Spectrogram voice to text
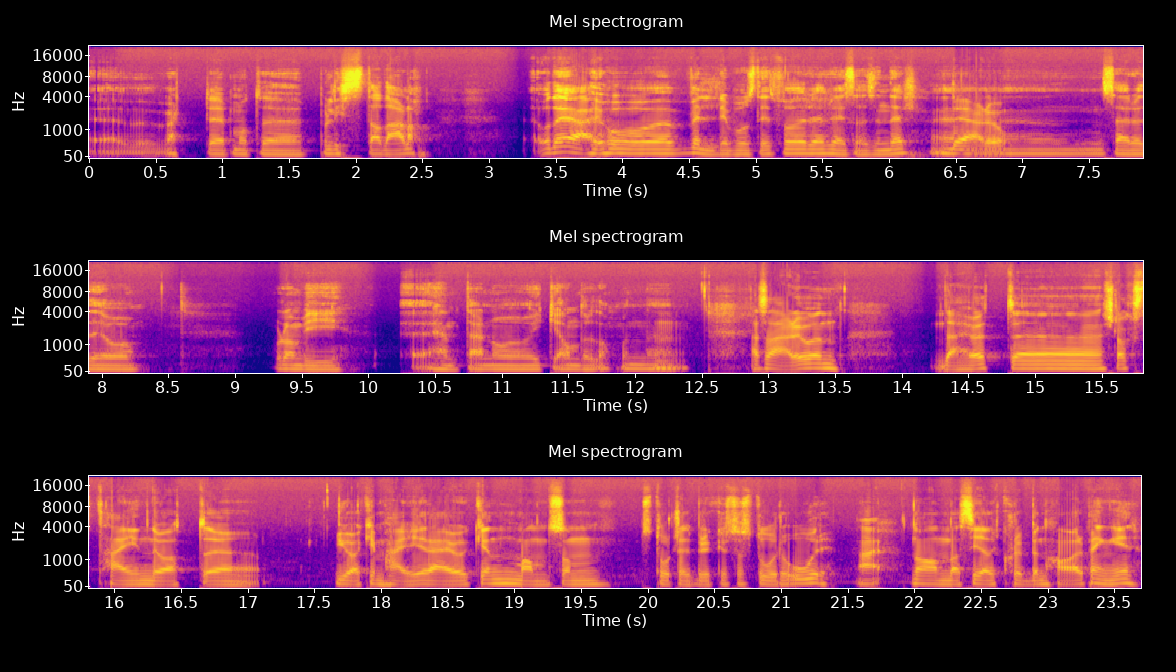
eh, Vært eh, på en måte på lista der, da. Og det er jo veldig positivt for Fredrikstad sin del. Det er det jo. Eh, Så er det jo det å Hvordan vi eh, henter den, og ikke andre, da. Men eh, Altså er det jo en Det er jo et uh, slags tegn det at uh, Joakim Heier er jo ikke en mann som stort sett bruker så store ord. nei. Når han da sier at klubben har penger,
